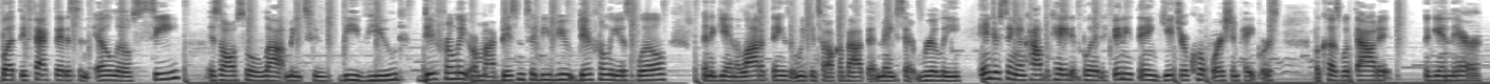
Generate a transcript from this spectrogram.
But the fact that it's an LLC has also allowed me to be viewed differently or my business to be viewed differently as well. And again, a lot of things that we can talk about that makes it really interesting and complicated. But if anything, get your corporation papers because without it, again, there are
